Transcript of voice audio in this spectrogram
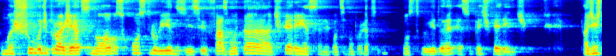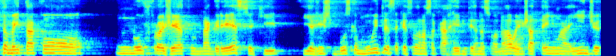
uma chuva de projetos novos construídos. Isso faz muita diferença, né? Quando você tem um projeto construído, é, é super diferente. A gente também está com um novo projeto na Grécia, que, e a gente busca muito essa questão da nossa carreira internacional, a gente já tem um na Índia,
